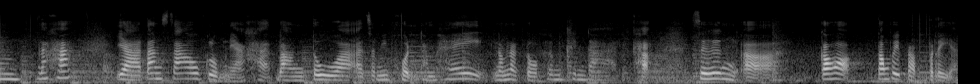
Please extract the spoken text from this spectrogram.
มณ์นะคะ ยาต้านเศร้ากลุ่มเนี้ยค่ะ บางตัวอาจจะมีผลทำให้น้ำหนักตัวเพิ่มขึ้นได้ค่ะ ซึ่งก็ ต้องไปปรับเปลี่ยน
